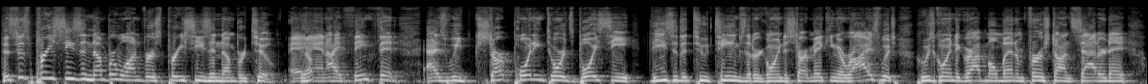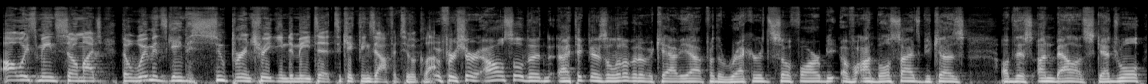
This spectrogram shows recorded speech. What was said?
This is preseason number one versus preseason number two, and, Yep. and I think that as we start pointing towards Boise, these are the two teams that are going to start making a rise. Which who's going to grab momentum first on Saturday always means so much. The women's game is super intriguing to me to, to kick things off at two o'clock. For sure. Also, then I think there's a little bit of a caveat for the records so far be, of, on both sides because of this unbalanced schedule.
